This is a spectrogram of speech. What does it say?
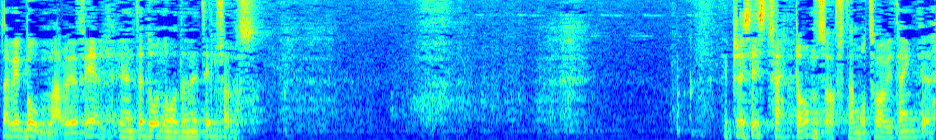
När vi bommar och gör fel? Är det inte då nåden är till för oss? Det är precis tvärtom så ofta mot vad vi tänker.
